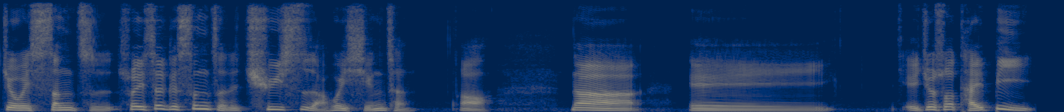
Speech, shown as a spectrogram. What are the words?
就会升值，所以这个升值的趋势啊会形成啊。那诶，也就是说台币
